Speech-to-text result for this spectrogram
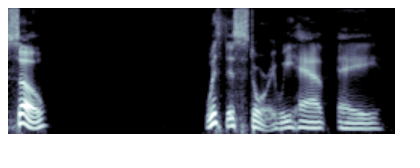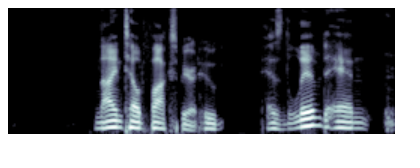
So, with this story, we have a nine tailed fox spirit who has lived and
